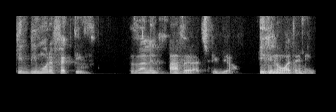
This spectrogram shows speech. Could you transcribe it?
can be more effective than an average video, if you know what I mean.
